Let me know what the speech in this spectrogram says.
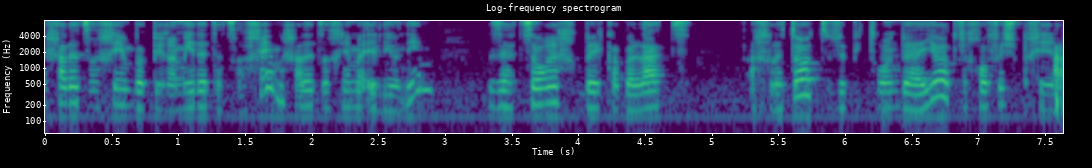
אחד הצרכים בפירמידת הצרכים, אחד הצרכים העליונים, זה הצורך בקבלת החלטות ופתרון בעיות וחופש בחירה.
